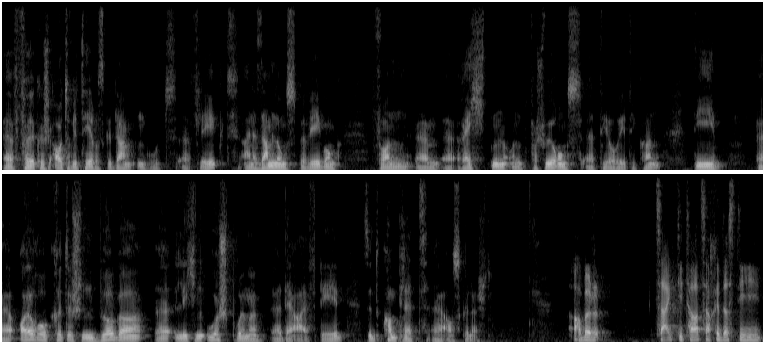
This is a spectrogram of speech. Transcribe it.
äh, völkisch-autoritäres Gedankengut äh, pflegt, eine Sammlungsbewegung von ähm, äh, Rechten und Verschwörungstheoretikern, die äh, eurokritischen bürgerlichen Ursprünge äh, der AfD sind komplett äh, ausgelöscht. Aber zeigt die Tatsache, dass die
